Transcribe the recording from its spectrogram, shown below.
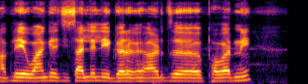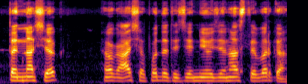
आपली वांग्याची चाललेली गर अडज फवारणी तणनाशक हो का अशा पद्धतीचे नियोजन असते बरं का.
